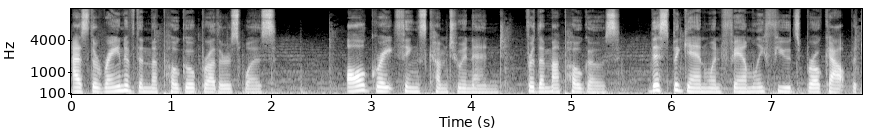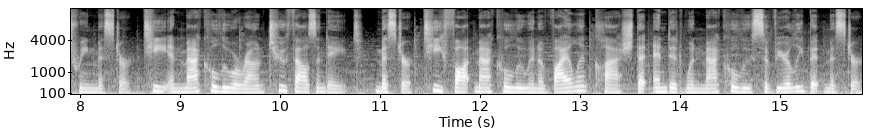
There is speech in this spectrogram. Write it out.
as the reign of the Mapogo brothers was, all great things come to an end for the Mapogos. This began when family feuds broke out between Mr. T and Makhulu around 2008. Mr. T fought Makhulu in a violent clash that ended when Makhulu severely bit Mr.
